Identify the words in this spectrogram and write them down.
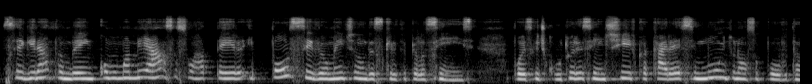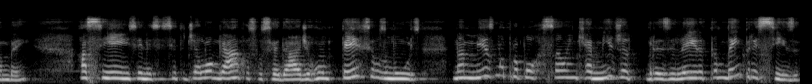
seguirá também como uma ameaça sorrateira e possivelmente não descrita pela ciência, pois que de cultura científica carece muito nosso povo também. A ciência necessita dialogar com a sociedade, romper seus muros, na mesma proporção em que a mídia brasileira também precisa,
